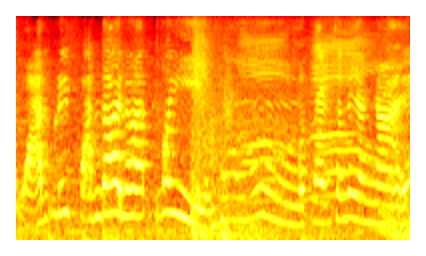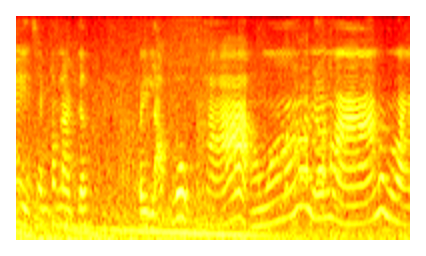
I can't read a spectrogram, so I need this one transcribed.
ขวานไล่ฟันได้นะฮะนี่อืมมาแซงฉันได้ยังไง ฉันกำลังจะไปรับลูกค้าว้านั่นหวานั่นหวา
